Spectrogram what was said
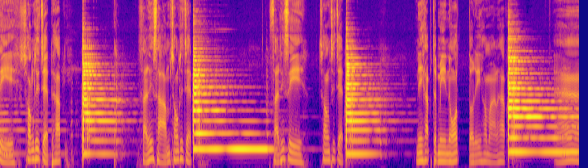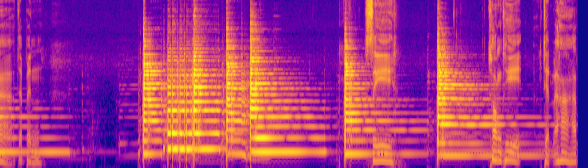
ที่4ช่องที่ 7 ครับ สายที่ 3 ช่องที่ 7 สายที่ 4 ช่องที่ 7 นี่ครับจะมีโน้ตตัวนี้เข้ามานะครับอ่าจะเป็น C ช่องที่ 7 และ 5 ครับ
